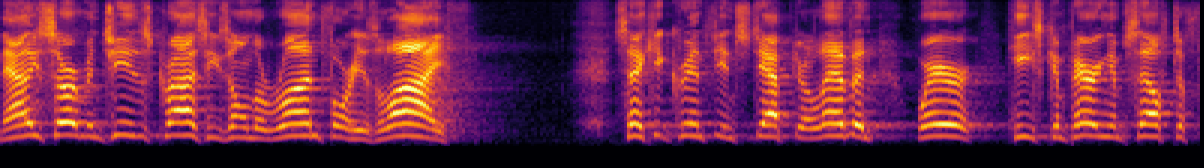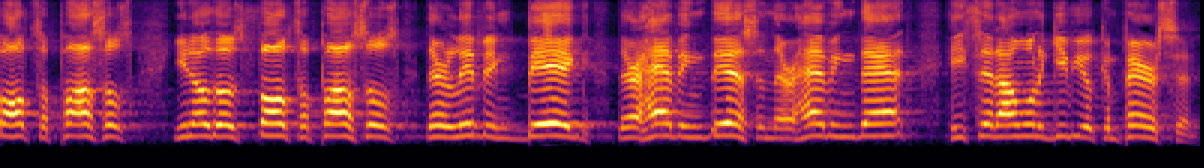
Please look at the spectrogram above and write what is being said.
Now he's serving Jesus Christ. He's on the run for his life. 2 Corinthians chapter 11, where he's comparing himself to false apostles. You know, those false apostles, they're living big, they're having this and they're having that. He said, I want to give you a comparison.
